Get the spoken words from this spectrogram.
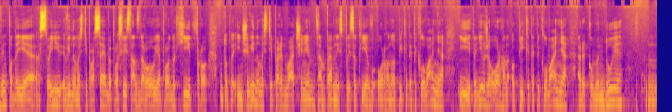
Він подає свої відомості про себе, про свій стан здоров'я, про дохід, про ну, тобто інші відомості передбачені. Там певний список є в органу опіки та піклування, і тоді вже орган опіки та піклування рекомендує м,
